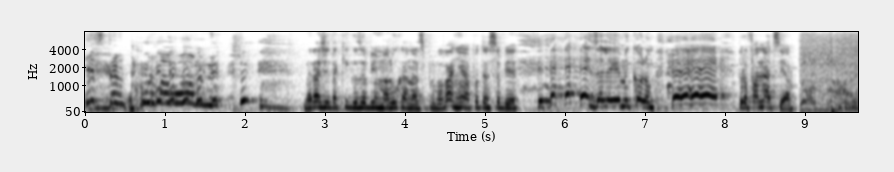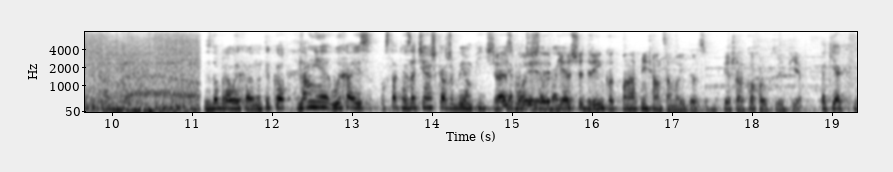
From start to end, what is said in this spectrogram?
Ja jestem kurwa łomny. Na razie takiego zrobimy malucha na spróbowanie, a potem sobie zalejemy kolą. Profanacja. Jest dobra łycha, no tylko dla mnie łycha jest ostatnio za ciężka, żeby ją pić To jest jako mój pierwszy drink od ponad miesiąca, moi drodzy. Pierwszy alkohol, który piję. Taki jak w,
